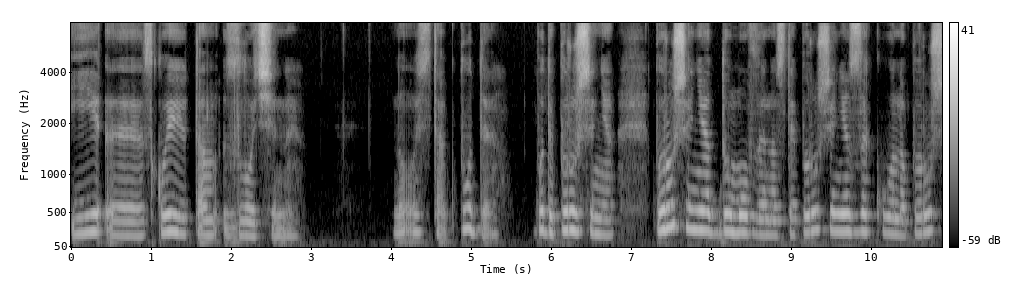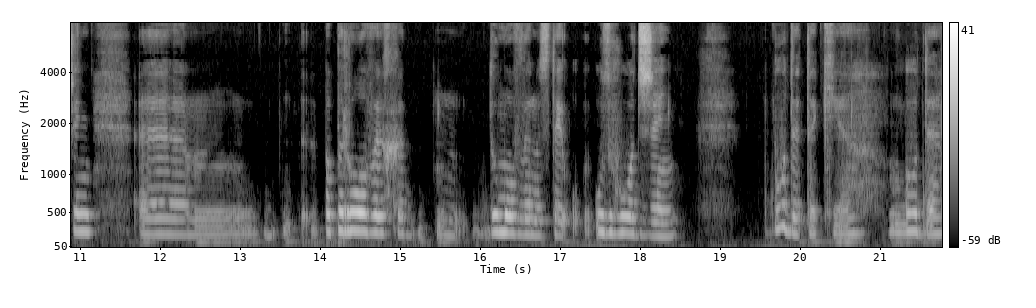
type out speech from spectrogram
і скоюють там злочини. Ну, ось так буде. Буде порушення, порушення домовленостей, порушення закону, порушень е, паперових домовленостей, узгоджень. Буде таке, буде.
